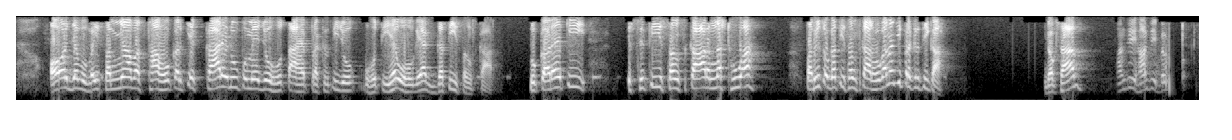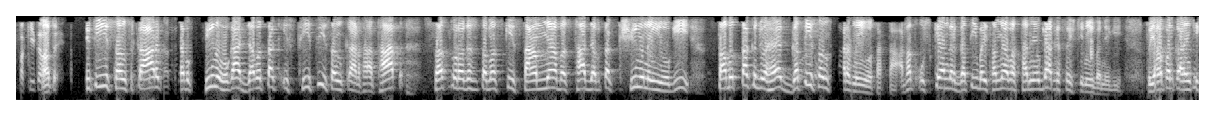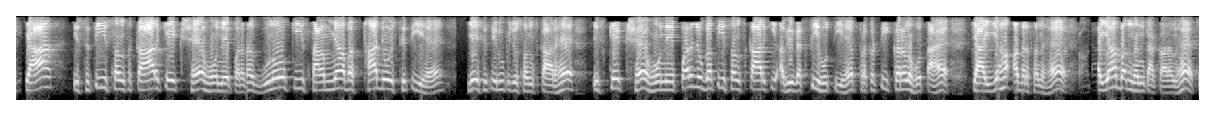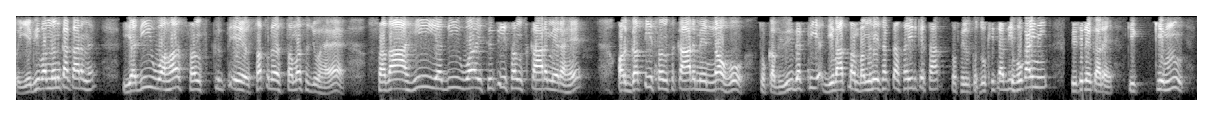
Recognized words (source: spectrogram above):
और जब वही सम्यावस्था होकर के कार्य रूप में जो होता है प्रकृति जो होती है वो हो गया गति संस्कार। तो करे कि स्थिति संस्कार नष्ट हुआ तभी तो गति संस्कार होगा ना जी प्रकृति का। डॉक्टर साहब? हाँ जी हाँ जी बिल्कुल पक्की तरह हाँ, तो स्थिति संस्कार जब क्षीण होगा जब तक स्थिति संस्कार था अर्थात सत्व रजस तमस की साम्यावस्था जब तक क्षीण नहीं होगी तब तक जो है गति संस्कार नहीं हो सकता। अर्थात उसके अंदर गति वही साम्यावस्था नहीं होगी, आगे सृष्टि नहीं बनेगी। तो यहाँ पर कहें कि क्या स्थिति संस्कार के क्षय होने पर, अर्थात गुणों की साम्यावस्था जो स्थिति है, ये स्थिति रूप जो संस्कार है, इसके क्षय होने पर जो गति संस्कार की अभिव्यक्ति होती है, प्रकटीकरण होता है, क्या यह अदर्शन है, क्या यह बंधन का कारण है तो ये भी बंधन का कारण है। यदि वह संस्कृति सत्र तमस जो है, सदा ही यदि वह स्थिति संस्कार में रहे और गति संस्कार में न हो तो कभी भी व्यक्ति जीवात्मा बंध नहीं सकता शरीर के साथ तो फिर उसको दुख इत्यादि होगा ही नहीं। इसलिए करें कि किम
